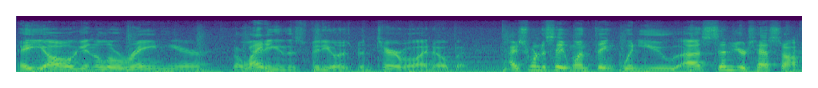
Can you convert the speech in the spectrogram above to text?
Hey y'all, we're getting a little rain here. The lighting in this video has been terrible, I know, but I just want to say one thing. When you uh, send your test off,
